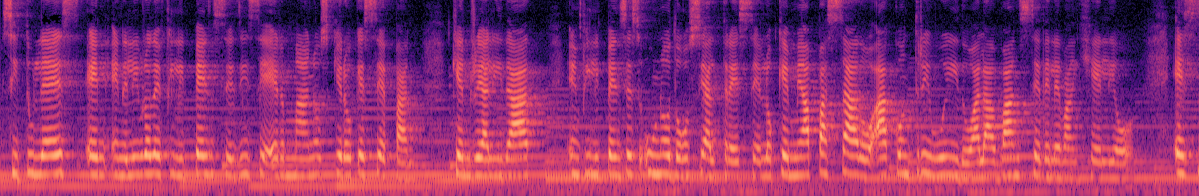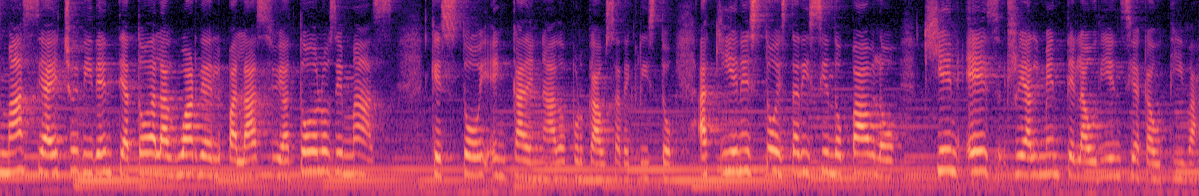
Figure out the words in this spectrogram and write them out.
Si tú lees en, el libro de Filipenses, dice, hermanos, quiero que sepan que en realidad en Filipenses 1, 12 al 13, lo que me ha pasado ha contribuido al avance del Evangelio. Es más, se ha hecho evidente a toda la guardia del palacio y a todos los demás que estoy encadenado por causa de Cristo. Aquí en esto está diciendo Pablo quién es realmente la audiencia cautiva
